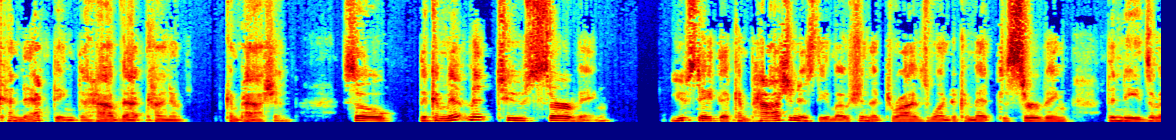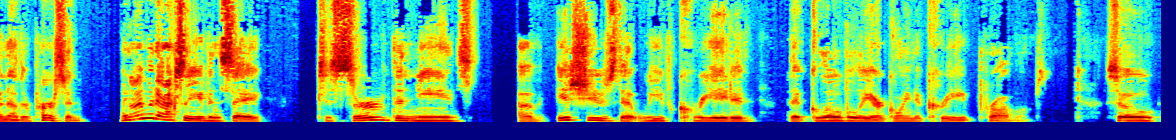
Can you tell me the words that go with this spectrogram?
connecting to have that kind of compassion. So the commitment to serving, you state that compassion is the emotion that drives one to commit to serving the needs of another person. And I would actually even say to serve the needs of issues that we've created that globally are going to create problems. So,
